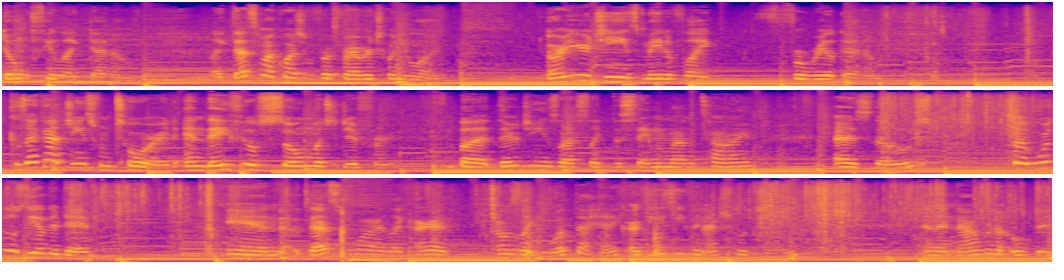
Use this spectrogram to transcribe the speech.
don't feel like denim. Like that's my question for Forever 21 are your jeans made of like for real denim? Because I got jeans from Torrid and they feel so much different. But their jeans last like the same amount of time as those. So I wore those the other day. And that's why like I got I was like, what the heck? Are these even actual jeans? And then now I'm gonna open.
